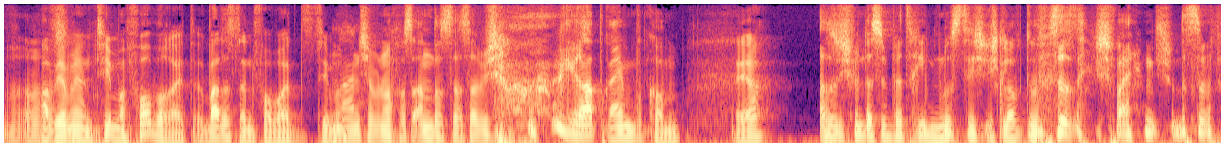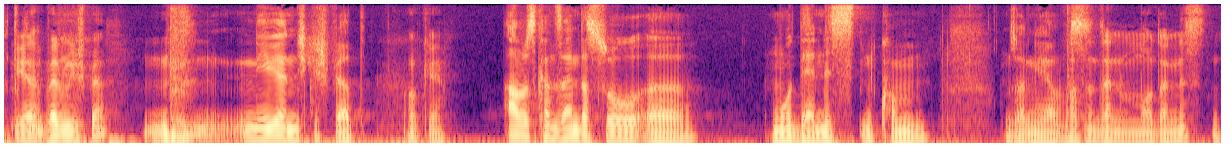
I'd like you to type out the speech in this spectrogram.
Aber wir haben ja ein Thema vorbereitet. War das dein vorbereitetes Thema? nein, ich habe noch was anderes, das habe ich gerade reinbekommen. Ja? Also ich finde das übertrieben lustig. Ich glaube, du wirst das nicht feiern. Ich finde das übertrieben. Ja, werden wir gesperrt? Nee, wir werden nicht gesperrt. Okay. Aber es kann sein, dass so äh, Modernisten kommen und sagen, ja, Was was, sind deine Modernisten?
